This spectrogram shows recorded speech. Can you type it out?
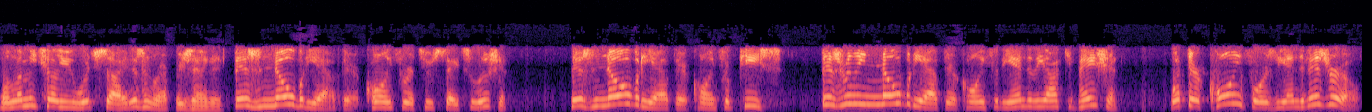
Well, let me tell you which side isn't represented. There's nobody out there calling for a two-state solution. There's nobody out there calling for peace. There's really nobody out there calling for the end of the occupation. What they're calling for is the end of Israel.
